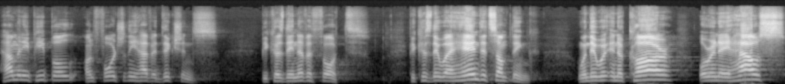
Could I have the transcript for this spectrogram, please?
How many people, unfortunately, have addictions because they never thought, because they were handed something when they were in a car or in a house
